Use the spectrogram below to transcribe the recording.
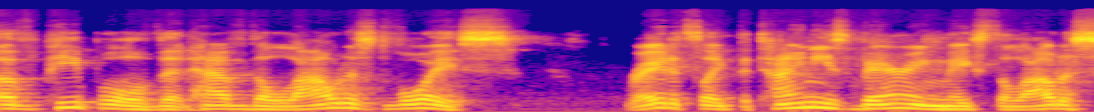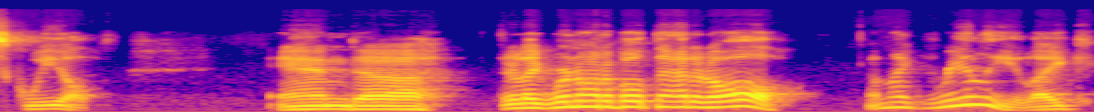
of people that have the loudest voice right? It's like the tiniest bearing makes the loudest squeal. And uh they're like we're not about that at all. I'm like really? Like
